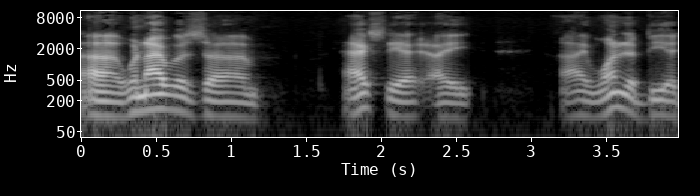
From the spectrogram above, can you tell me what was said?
uh, when I was uh, actually, I, I I wanted to be a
